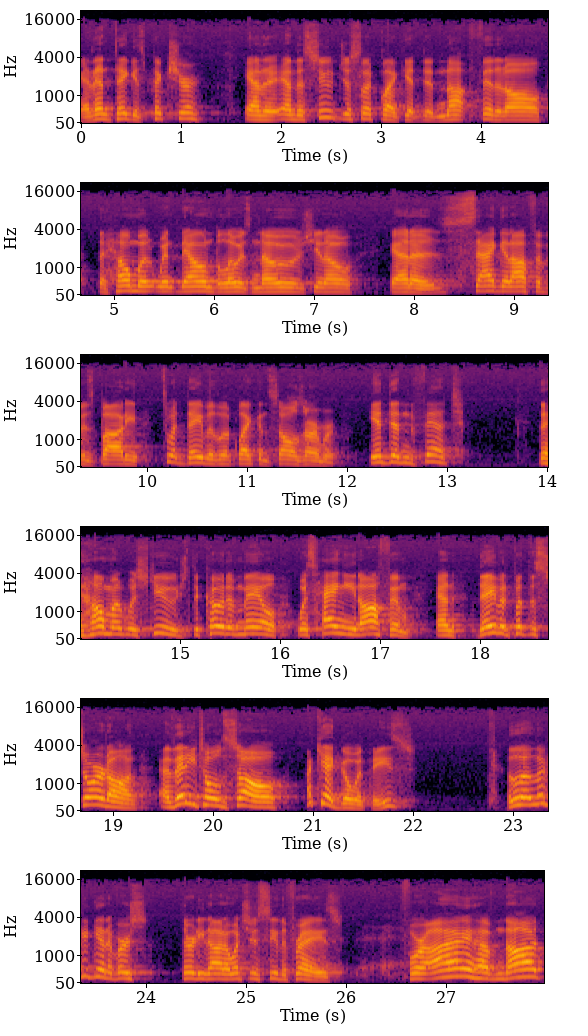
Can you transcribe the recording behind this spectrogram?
And then take his picture? And the, and the suit just looked like it did not fit at all. The helmet went down below his nose, you know, and a sagging off of his body. It's what David looked like in Saul's armor. It didn't fit. The helmet was huge. The coat of mail was hanging off him. And David put the sword on. And then he told Saul, I can't go with these. Look again at verse 39. I want you to see the phrase, For I have not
